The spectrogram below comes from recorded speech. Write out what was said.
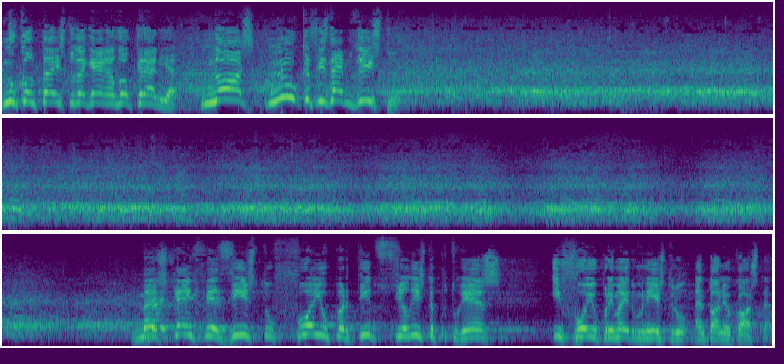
no contexto da guerra da Ucrânia. Nós nunca fizemos isto. Mas quem fez isto foi o Partido Socialista Português e foi o Primeiro-Ministro António Costa.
